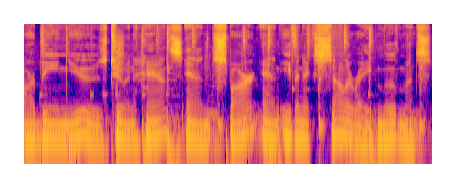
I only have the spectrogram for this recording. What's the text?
are being used to enhance and spark and even accelerate movements.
